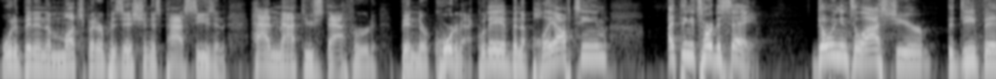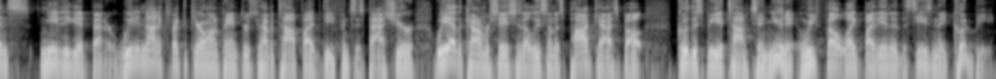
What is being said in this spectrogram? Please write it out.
would have been in a much better position this past season had Matthew Stafford been their quarterback. Would they have been a playoff team? I think it's hard to say. Going into last year, the defense needed to get better. We did not expect the Carolina Panthers to have a top five defense this past year. We had the conversations, at least on this podcast, about could this be a top 10 unit? And we felt like by the end of the season, they could be.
